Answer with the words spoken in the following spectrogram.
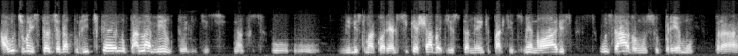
A última instância da política é no parlamento, ele disse. Né? O, o ministro Marco Aurélio se queixava disso também, que partidos menores usavam o Supremo para,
